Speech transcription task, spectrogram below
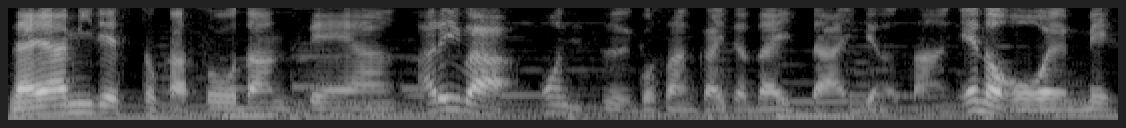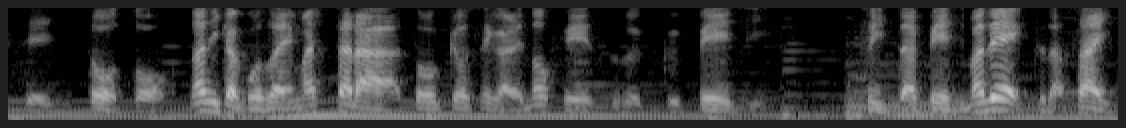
悩みですとか相談提案、あるいは本日ご参加いただいた池野さんへの応援メッセージ等々、何かございましたら、東京せがれの Facebook ページ、Twitter ページまでください。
